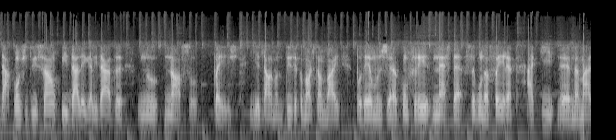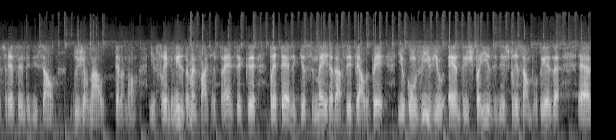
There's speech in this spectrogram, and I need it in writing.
da Constituição e da legalidade no nosso país. E então é uma notícia que nós também podemos conferir nesta segunda-feira aqui na mais recente edição do jornal E o Frente Unido também faz referência que pretende que a cimeira da CPLP e o convívio entre os países de expressão portuguesa eh,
